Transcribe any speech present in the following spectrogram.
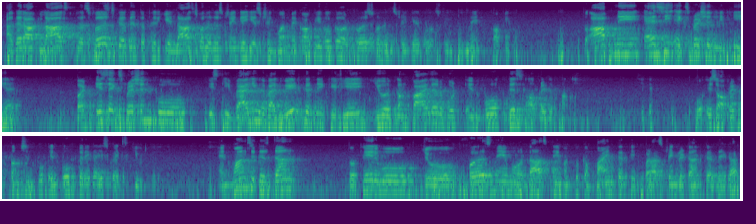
अगर आप लास्ट प्लस फ़र्स्ट कर दें तो फिर ये लास्ट वाला जो स्ट्रिंग है, ये स्ट्रिंग वन में कॉपी होगा और फ़र्स्ट वाला जो स्ट्रिंग है, वो स्ट्रिंग टू में कॉपी होगा। तो आपने ऐसी एक्सप्रेशन लिखी है बट इस एक्सप्रेशन को इसकी वैल्यू एवेलुएट करने के लिए your compiler would invoke this operator function ठीक है? वो इस ऑपरेटर फ़ंक्शन को इन्वोक करेगा, इसको एग्जीक्यूट करेगा। And once it is done तो फिर वो जो फ़र्स्ट नेम और लास्ट नेम उनको कंबाइन करके एक बड़ा स्ट्रिंग रिटर्न कर देगा।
